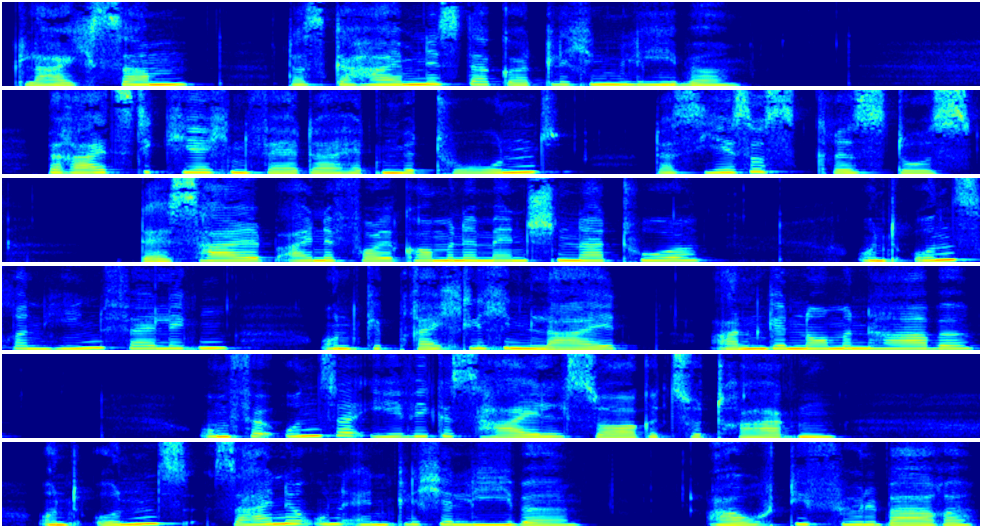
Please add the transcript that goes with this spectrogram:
gleichsam das Geheimnis der göttlichen Liebe. Bereits die Kirchenväter hätten betont, dass Jesus Christus deshalb eine vollkommene Menschennatur und unseren hinfälligen und gebrechlichen Leib angenommen habe, um für unser ewiges Heil Sorge zu tragen und uns seine unendliche Liebe, auch die fühlbare,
